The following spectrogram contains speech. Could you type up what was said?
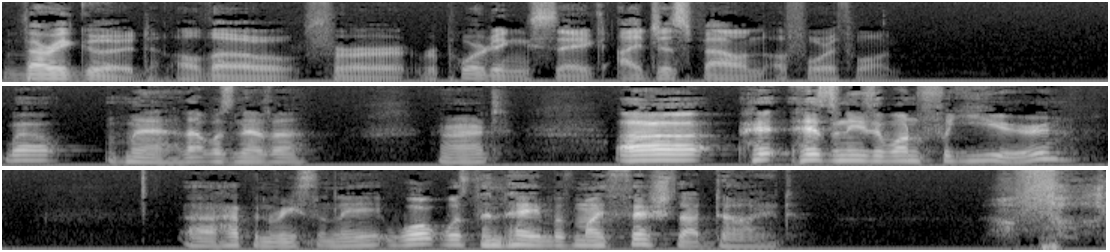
Very good. Although, for reporting's sake, I just found a fourth one. Well, meh, that was never. All right. Uh, here's an easy one for you. Uh, happened recently. What was the name of my fish that died? Oh, fuck.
